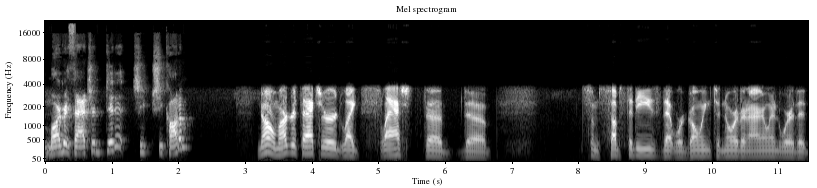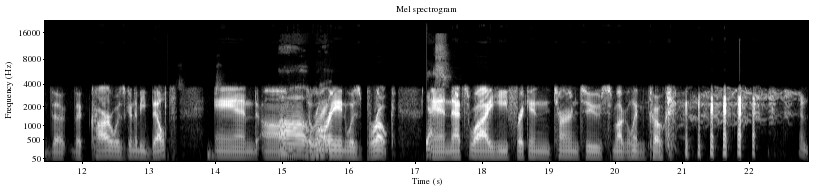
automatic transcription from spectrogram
Margaret Thatcher did it. She she caught him. No, Margaret Thatcher like slashed the the some subsidies that were going to Northern Ireland where the the the car was going to be built and um Oh, right. DeLorean was broke Yes. and that's why he frickin' turned to smuggling coke. it's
